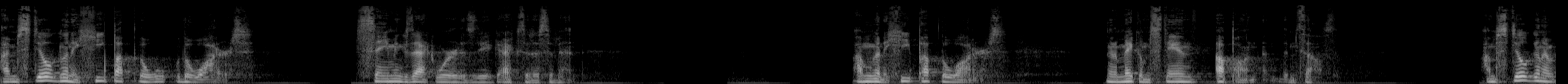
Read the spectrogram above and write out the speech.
I'm still going to heap up the, the waters. Same exact word as the Exodus event. I'm going to heap up the waters. I'm going to make them stand up on themselves. I'm still going to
